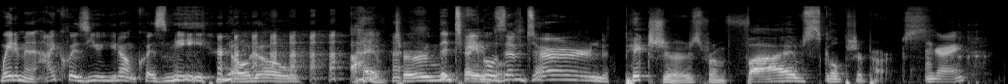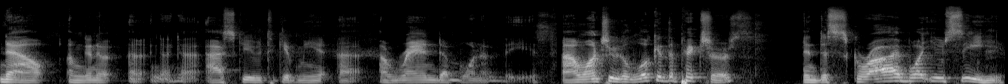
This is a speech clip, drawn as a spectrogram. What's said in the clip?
Wait a minute. I quiz you. You don't quiz me. No, no. I have turned the, the tables have turned. pictures from five sculpture parks. Okay. Now, I'm gonna uh, I'm gonna ask you to give me a, a random one of these. I want you to look at the pictures and describe what you see.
